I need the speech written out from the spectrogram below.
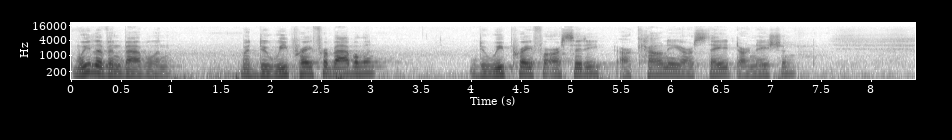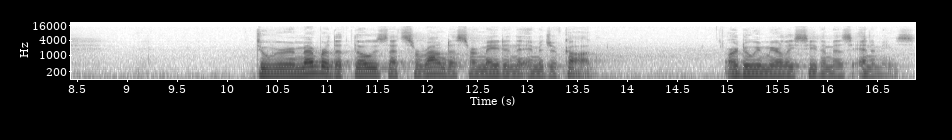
We live in Babylon, but do we pray for Babylon? Do we pray for our city, our county, our state, our nation? Do we remember that those that surround us are made in the image of God? Or do we merely see them as enemies?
